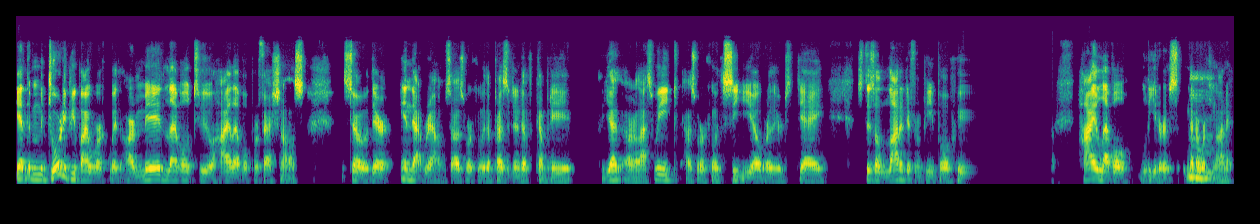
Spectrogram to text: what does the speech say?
yeah, the majority of people I work with are mid-level to high-level professionals. So they're in that realm. So I was working with a president of a company yet or last week. I was working with a CEO earlier today. So there's a lot of different people who high level leaders that mm. are working mm-hmm. on it.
